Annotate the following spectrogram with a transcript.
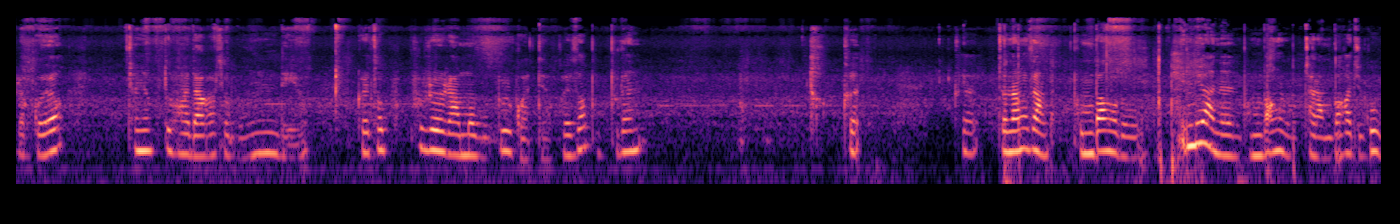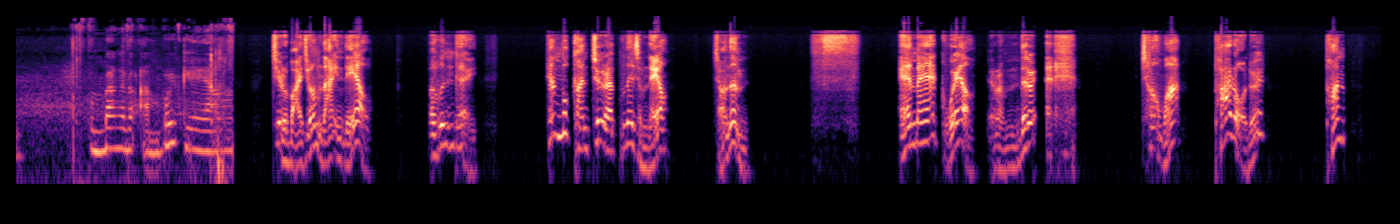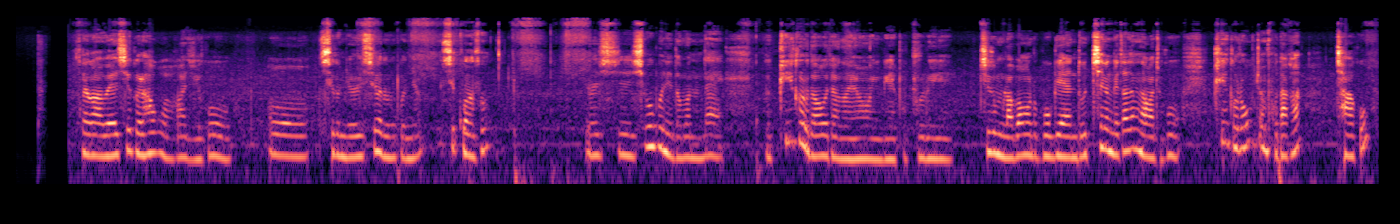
그랬고요. 저녁도 다 나가서 먹는데요. 그래서 보풀을 아마 못볼것 같아요. 그래서 보풀은 그, 그, 전 항상 본방으로, 1, 2화는 본방으로 잘 안 봐가지고 본방으로 안 볼게요. 주로 마지막 나인데요. 어, 근데 행복한 주를 보내셨네요. 저는 애매했고요. 여러분들 처음화 8월을 반 제가 외식을 하고 와가지고 어 지금 10시가 넘었거든요. 씻고 와서. 10시 15분이 넘었는데 그 퀵으로 나오잖아요 이게 버플이 지금 라방으로 보기엔 놓치는 게 짜증나가지고 퀵으로 좀 보다가 자고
